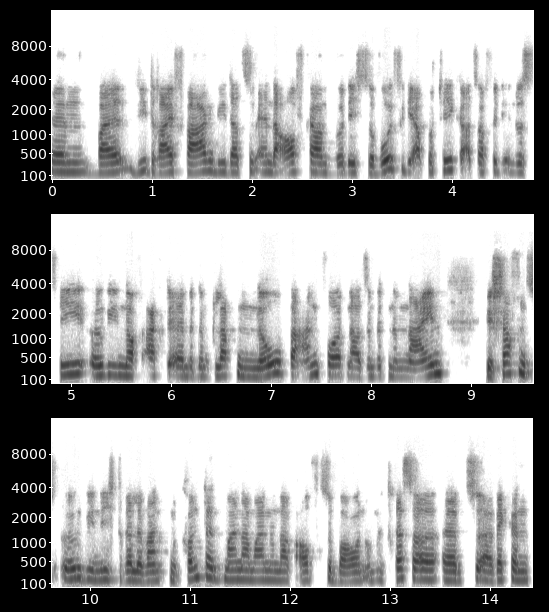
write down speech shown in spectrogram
ähm, weil die drei Fragen, die da zum Ende aufkamen, würde ich sowohl für die Apotheke als auch für die Industrie irgendwie noch aktuell mit einem glatten No beantworten, also mit einem Nein. Wir schaffen es irgendwie nicht, relevanten Content meiner Meinung nach aufzubauen, um Interesse äh, zu erwecken.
